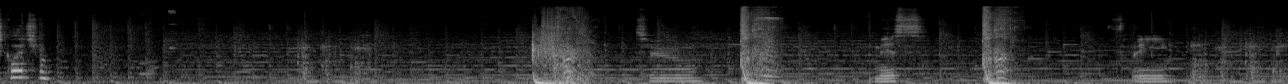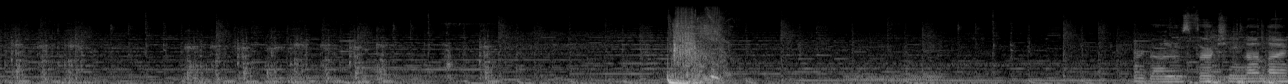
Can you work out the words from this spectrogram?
Scratch him. Two. Miss. Three. I'm gonna lose 13, aren't I?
